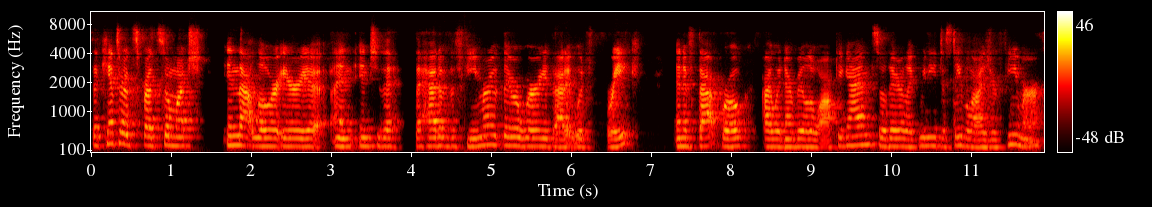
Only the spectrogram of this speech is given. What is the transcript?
the cancer had spread so much in that lower area and into the, the head of the femur. They were worried that it would break and if that broke, I would never be able to walk again. So they're like, we need to stabilize your femur.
